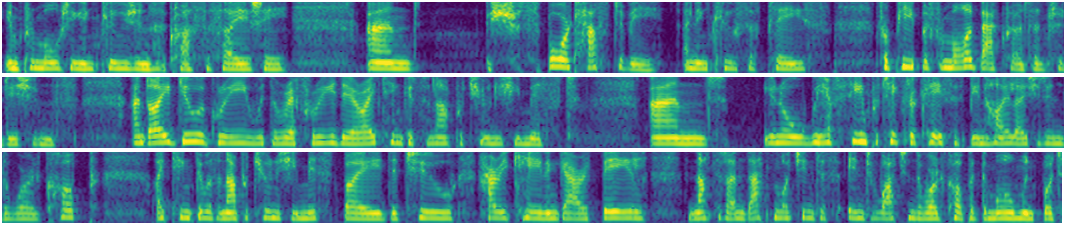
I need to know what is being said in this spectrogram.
in promoting inclusion across society. And sport has to be an inclusive place for people from all backgrounds and traditions. And I do agree with the referee there. I think it's an opportunity missed. And you know, we have seen particular cases being highlighted in the World Cup. I think there was an opportunity missed by the two, Harry Kane and Gareth Bale. Not that I'm that much into, into watching the World Cup at the moment, but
